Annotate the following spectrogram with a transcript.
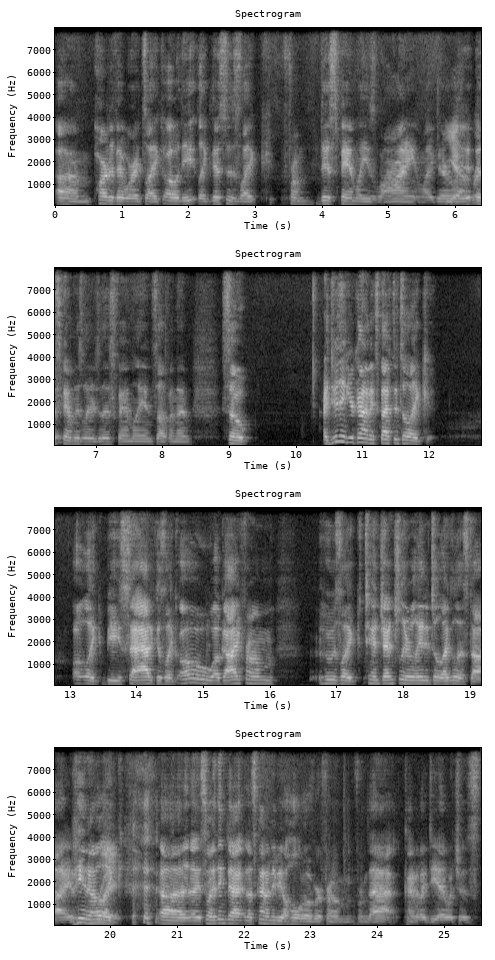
um, part of it where it's like, oh, the like this is like from this family's line, like they're Yeah, related, this family's related to this family and stuff, and then so I do think you're kind of expected to like like be sad because like oh a guy from who's like tangentially related to Legolas died you know Right. like uh, so I think that that's kind of maybe a holdover from from that kind of idea which is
